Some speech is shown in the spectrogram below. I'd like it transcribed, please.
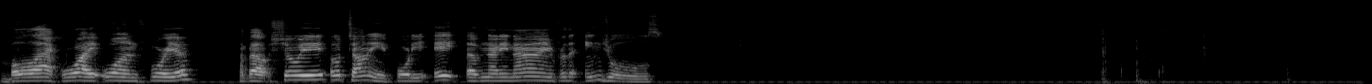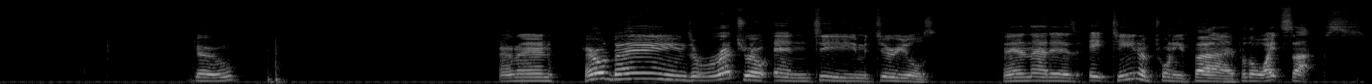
black-white one for you. How about Shohei Ohtani, 48 of 99 for the Angels. go. And then Harold Baines, Retro NT Materials. And that is 18 of 25 for the White Sox.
